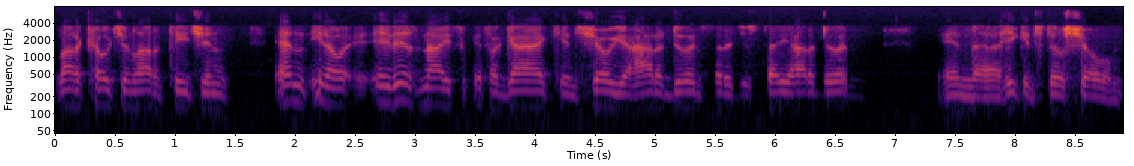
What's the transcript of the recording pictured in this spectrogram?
lot of coaching, a lot of teaching, and you know, it is nice if a guy can show you how to do it instead of just tell you how to do it, and uh, he can still show them.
